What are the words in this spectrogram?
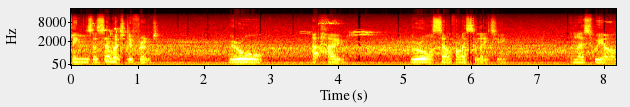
things are so much different. We're all at home. We're all self-isolating, unless we are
